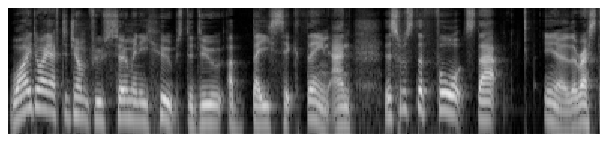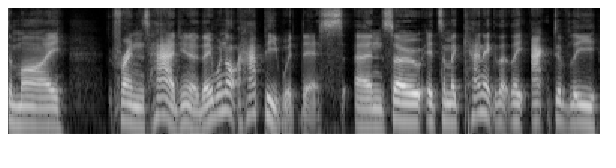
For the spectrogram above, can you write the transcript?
Why do I have to jump through so many hoops to do a basic thing? And this was the thoughts that, you know, the rest of my friends had. You know, they were not happy with this. And so it's a mechanic that they actively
